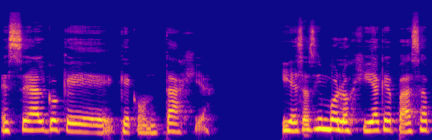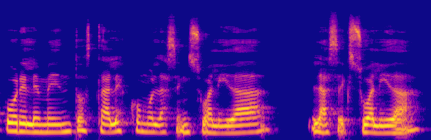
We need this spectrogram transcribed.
ese algo que, que contagia. Y esa simbología que pasa por elementos tales como la sensualidad, la sexualidad,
